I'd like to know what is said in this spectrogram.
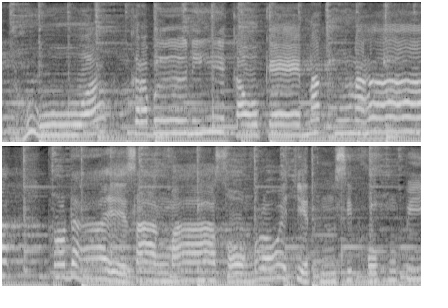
ดหัว กระบือนี้เก่าแก่นักหนาเพราะได้สร้างมา 276 ปี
